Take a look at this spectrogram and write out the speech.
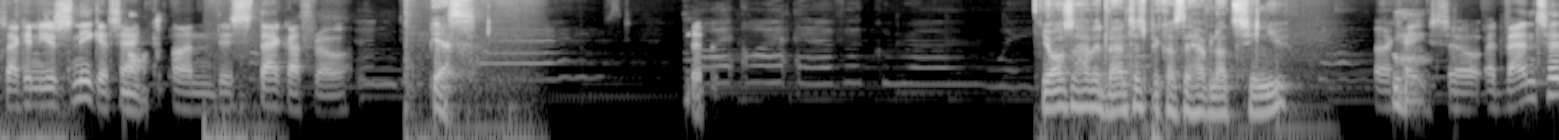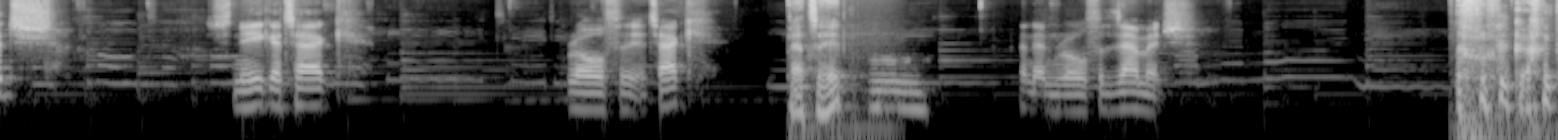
So I can use sneak attack on this dagger throw. Yes. Yep. You also have advantage because they have not seen you. Okay, so advantage, sneak attack, roll for the attack, That's a hit. and then roll for the damage. Oh god.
